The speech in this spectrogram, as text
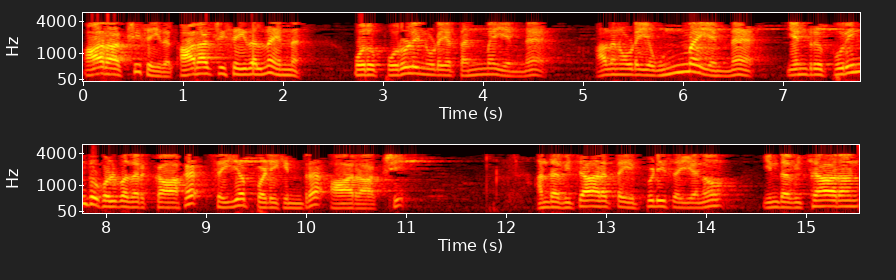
ஆராய்ச்சி செய்தல். ஆராய்ச்சி செய்தல்னா என்ன? ஒரு பொருளினுடைய தன்மை என்ன? அதனுடைய உண்மை என்ன? என்று புரிந்து கொள்வதற்காக செய்யப்படுகின்ற ஆராய்ச்சி. அந்த விசாரத்தை எப்படி செய்யணும்? இந்த விசாரம்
